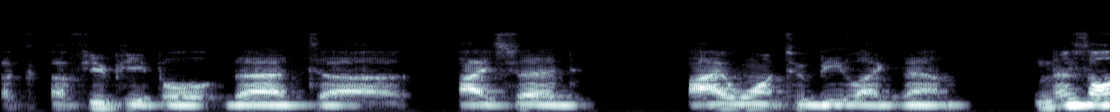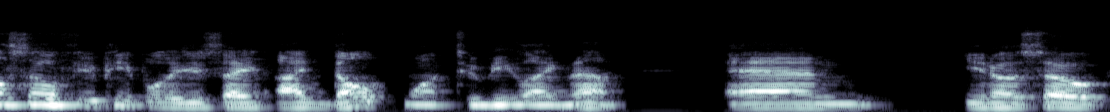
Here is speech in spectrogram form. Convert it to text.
a, a few people that uh, I said, I want to be like them. And there's also a few people that you say, I don't want to be like them. And, you know, so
